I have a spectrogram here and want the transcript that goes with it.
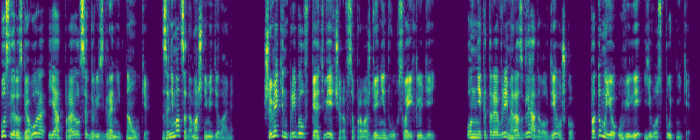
После разговора я отправился грызть гранит науки, заниматься домашними делами. Шемякин прибыл в пять вечера в сопровождении двух своих людей. Он некоторое время разглядывал девушку, потом ее увели его спутники.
